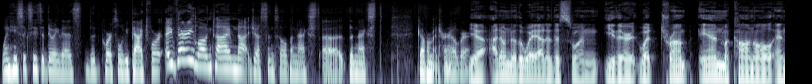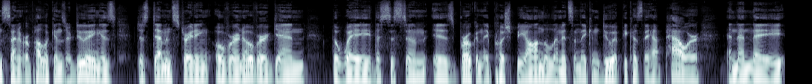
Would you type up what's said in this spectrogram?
when he succeeds at doing this, the courts will be packed for a very long time, not just until the next, uh, the next government turnover. Yeah, I don't know the way out of this one either. What Trump and McConnell and Senate Republicans are doing is just demonstrating over and over again the way the system is broken. They push beyond the limits and they can do it because they have power and then they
